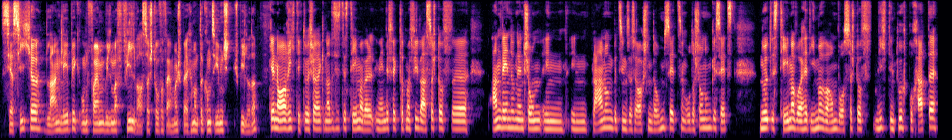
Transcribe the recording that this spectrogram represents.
sehr sicher, langlebig und vor allem will man viel Wasserstoff auf einmal speichern und da kommt es eben ins Spiel, oder? Genau, richtig. Du hast ja, genau das ist das Thema, weil im Endeffekt hat man viel Wasserstoff. Äh, Anwendungen schon in, in Planung beziehungsweise auch schon in der Umsetzung oder schon umgesetzt. Nur das Thema war halt immer, warum Wasserstoff nicht den Durchbruch hatte,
